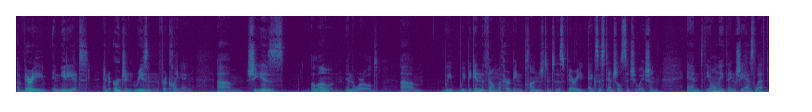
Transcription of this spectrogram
a very immediate and urgent reason for clinging. Um, she is alone in the world. Um, we we begin the film with her being plunged into this very existential situation, and the only thing she has left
